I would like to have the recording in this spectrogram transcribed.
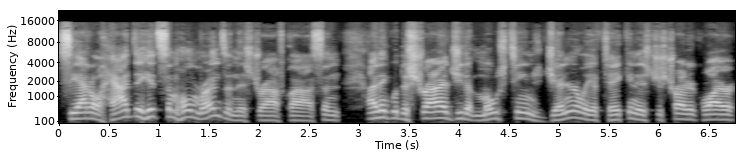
Seattle had to hit some home runs in this draft class, and I think with the strategy that most teams generally have taken is just try to acquire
